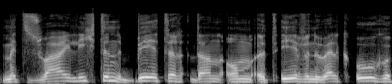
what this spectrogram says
met zwaailichten. Beter dan om het even welk ogen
